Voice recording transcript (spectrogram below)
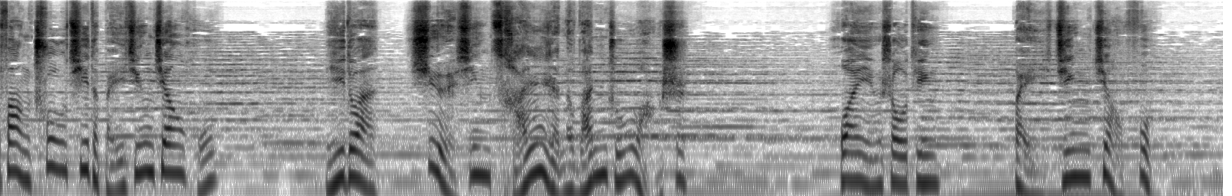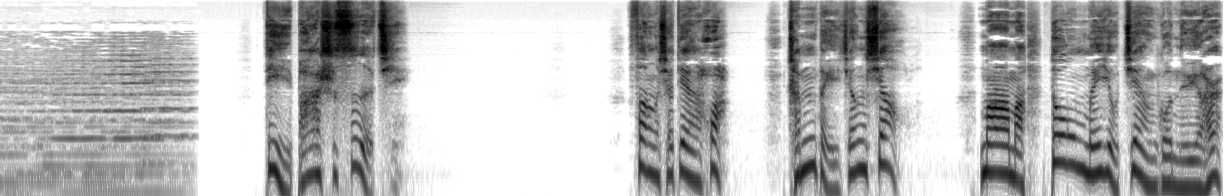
放初期的北京江湖，一段血腥残忍的顽主往事。欢迎收听《北京教父》第八十四集。放下电话，陈北江笑了。妈妈都没有见过女儿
